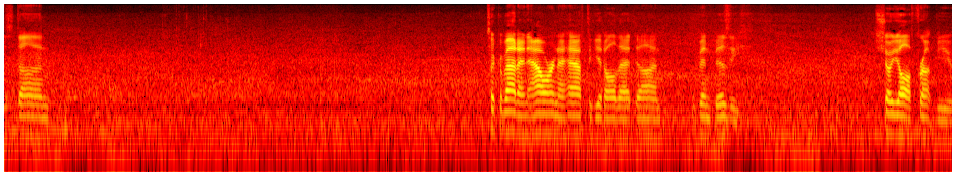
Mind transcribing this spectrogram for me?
is done. Took about an hour and a half to get all that done. We've been busy. Show y'all a front view.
